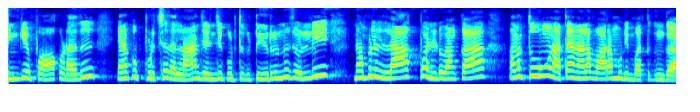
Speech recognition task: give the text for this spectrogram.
எங்கேயும் போகக்கூடாது. எனக்கு பிடிச்சதெல்லாம் செஞ்சு கொடுத்துக்கிட்டு இருன்னு சொல்லி நம்மளை லாக் பண்ணிடுவாங்க்கா அவன் தூங்கினா தான் என்னால் வர முடியும் பார்த்துக்குங்க.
